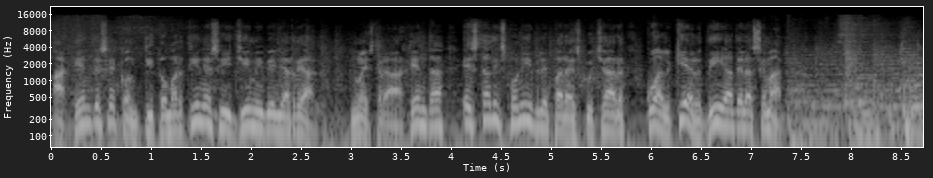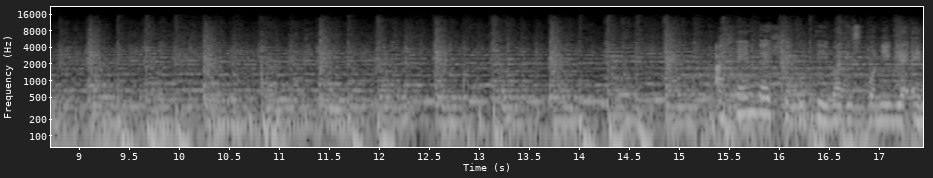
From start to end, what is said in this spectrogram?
Agéndese con Tito Martínez y Jimmy Villarreal. Nuestra agenda está disponible para escuchar cualquier día de la semana. Agenda ejecutiva disponible en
